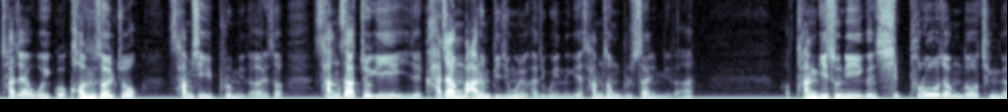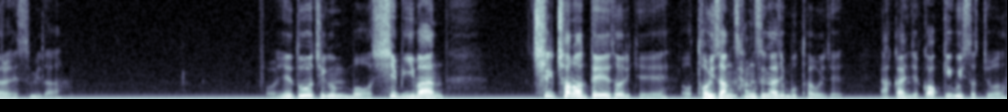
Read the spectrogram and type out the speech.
차지하고 있고 건설 쪽 32%입니다. 그래서 상사 쪽이 이제 가장 많은 비중을 가지고 있는 게 삼성물산입니다. 어, 단기 순이익은 10% 정도 증가를 했습니다. 어, 얘도 지금 뭐 12만 7천 원대에서 이렇게 어, 더 이상 상승하지 못하고 이제 약간 이제 꺾이고 있었죠.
